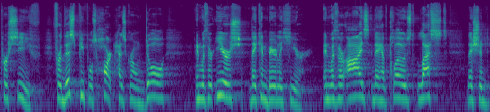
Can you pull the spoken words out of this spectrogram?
perceive. For this people's heart has grown dull, and with their ears they can barely hear. And with their eyes they have closed, lest they should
